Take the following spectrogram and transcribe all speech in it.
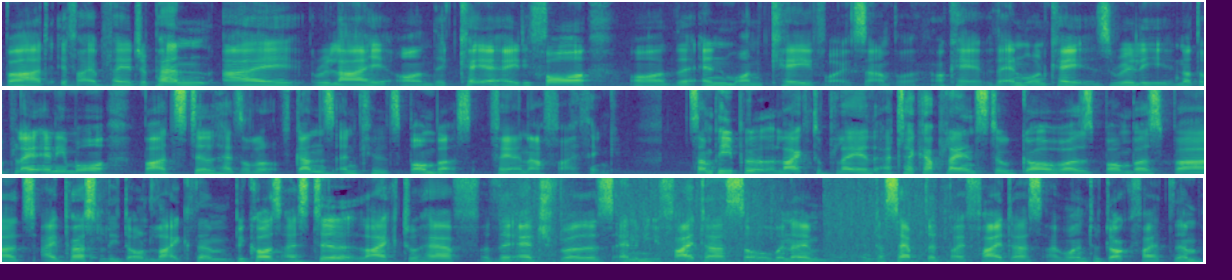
But if I play Japan, I rely on the Ki-84 or the N1K, for example. Okay, the N1K is really not a plane anymore, but still has a lot of guns and kills bombers. Fair enough, I think. Some people like to play the attacker planes to go versus bombers, but I personally don't like them because I still like to have the edge versus enemy fighters. So when I'm intercepted by fighters, I want to dogfight them,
